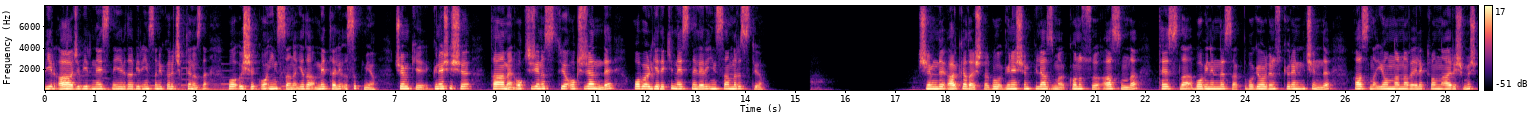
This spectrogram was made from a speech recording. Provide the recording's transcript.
bir ağacı, bir nesneyi ya da bir insanı yukarı çıktığınızda o ışık o insanı ya da metali ısıtmıyor. Çünkü güneş ışığı tamamen oksijen ısıtıyor. Oksijen de o bölgedeki nesneleri, insanları ısıtıyor. Şimdi arkadaşlar bu güneşin plazma konusu aslında Tesla bobininde saklı. Bu gördüğünüz kürenin içinde aslında iyonlarına ve elektronuna ayrışmış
